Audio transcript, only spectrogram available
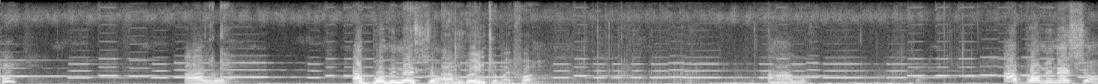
Hmm? Alo. Abomination. I'm going to my farm. Alo. Abomination.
